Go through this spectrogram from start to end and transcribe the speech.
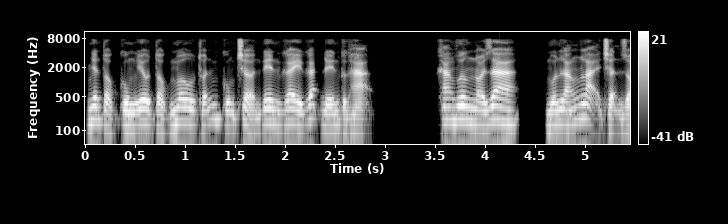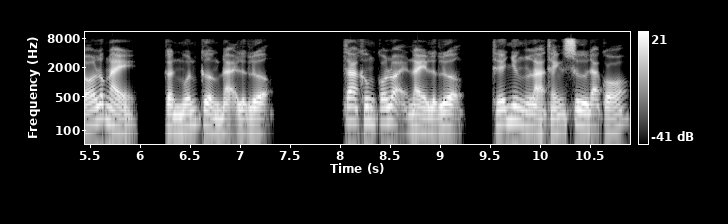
Nhân tộc cùng yêu tộc mâu thuẫn cũng trở nên gây gắt đến cực hạn. Khang Vương nói ra, muốn lắng lại trận gió lúc này, cần muốn cường đại lực lượng. Ta không có loại này lực lượng, thế nhưng là thánh sư đã có.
